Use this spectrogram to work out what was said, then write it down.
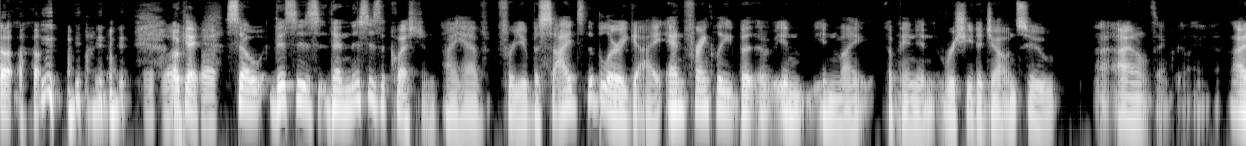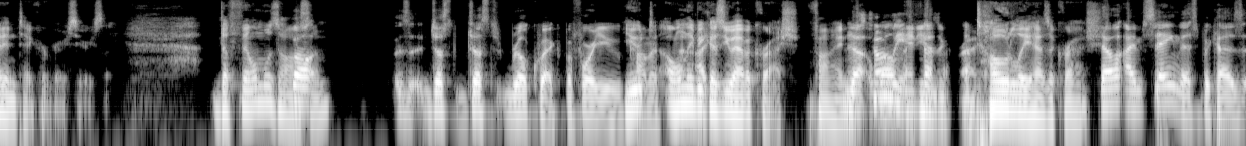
okay, Uh, so this is then this is the question I have for you. Besides the blurry guy, and frankly, but uh, in in my opinion, Rashida Jones, who I I don't think really, I didn't take her very seriously. The film was Well, awesome. just just real quick before you, you comment. only I- because you have a crush. Fine. No, totally well- Andy has a crush. Totally has a crush. No, I'm saying this because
